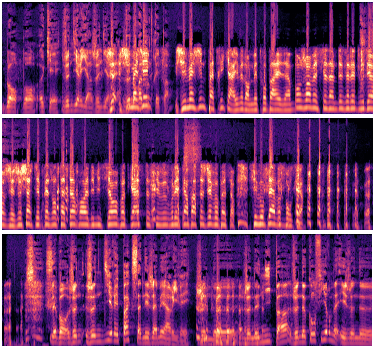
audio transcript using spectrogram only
Bon, bon, ok. Je ne dis rien, je ne dis rien. Je, n'en rajouterai pas. J'imagine Patrick arriver dans le métro parisien. Bonjour, messieurs, dames. Désolé de vous dire, je, je cherche des présentateurs pour une émission, un podcast. Si vous voulez faire partager vos passions, s'il vous plaît, à votre bon cœur. C'est bon, je, ne- je ne dirai pas que ça n'est jamais arrivé. Je ne, je ne nie pas, je ne confirme et je ne,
